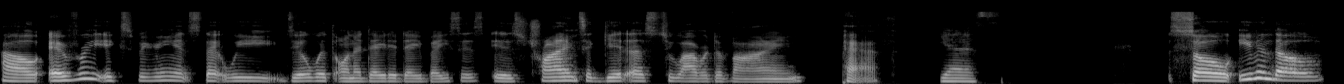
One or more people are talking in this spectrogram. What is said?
how every experience that we deal with on a day to day basis is trying to get us to our divine path. Yes. So even though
